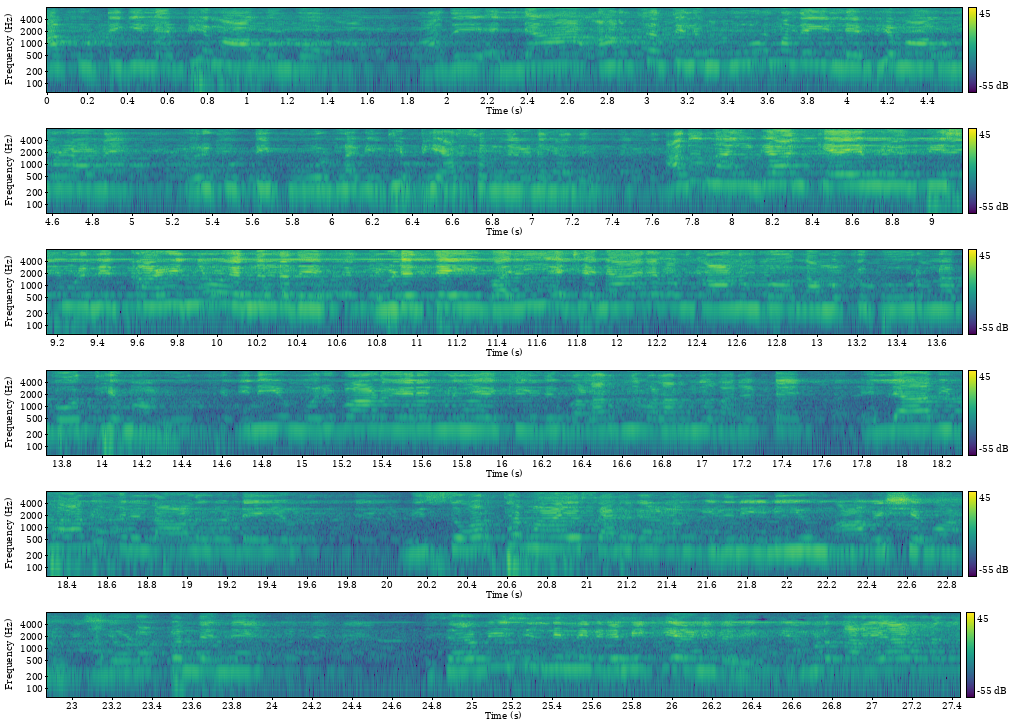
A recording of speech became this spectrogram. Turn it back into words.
ആ കുട്ടിക്ക് ലഭ്യമാകുമ്പോൾ അത് എല്ലാ അർത്ഥത്തിലും പൂർണതയിൽ ലഭ്യമാകുമ്പോഴാണ് ഒരു കുട്ടി പൂർണ വിദ്യാഭ്യാസം നേടുന്നത്. അത് നൽകാൻ കെ എം യു പി സ്കൂളിന് കഴിഞ്ഞു എന്നുള്ളത് ഇവിടുത്തെ ഈ വലിയ ജനാരവം കാണുമ്പോൾ നമുക്ക് പൂർണ ബോധ്യമാണ്. ഇനിയും ഒരുപാട് ഉയരങ്ങളിലേക്ക് ഇത് വളർന്നു വളർന്നു വരട്ടെ. എല്ലാ വിഭാഗത്തിലുള്ള ആളുകളുടെയും നിസ്വാർത്ഥമായ സഹകരണം ഇതിന് ഇനിയും ആവശ്യമാണ്. അതോടൊപ്പം തന്നെ സർവീസിൽ നിന്ന് വിരമിക്കുകയാണ് ഇവർ. നമ്മൾ പറയാറുള്ളത്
